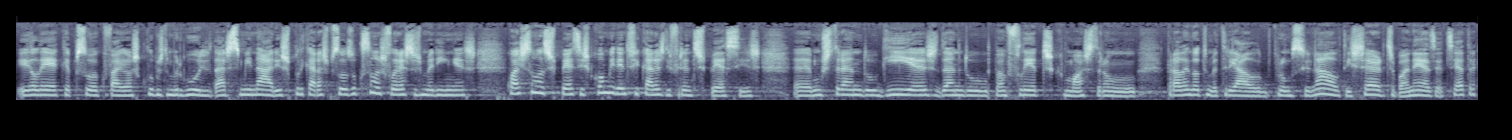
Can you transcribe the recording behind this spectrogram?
Ele é a pessoa que vai aos clubes de mergulho, dar seminários, explicar às pessoas o que são as florestas marinhas, quais são as espécies, como identificar as diferentes espécies, eh, mostrando guias, dando panfletos que mostram, para além de outro material promocional, t-shirts, bonés, etc.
